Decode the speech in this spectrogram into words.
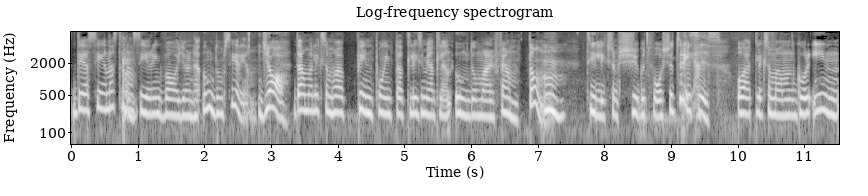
deras senaste lansering var ju den här ungdomsserien. Ja, Där man liksom har pinpointat liksom egentligen ungdomar 15 till liksom 22-23. Precis. Och att liksom man går in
